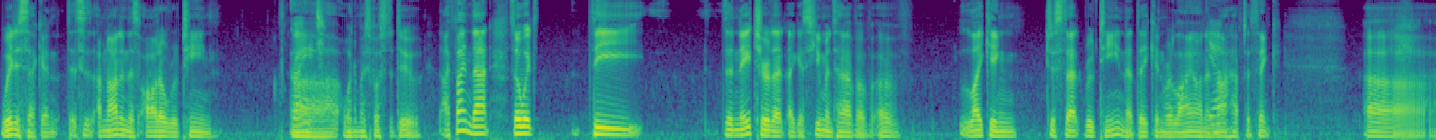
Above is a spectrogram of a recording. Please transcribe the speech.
wait a second. This is I'm not in this auto routine Right. uh, what am I supposed to do? I find that so it's the the nature that I guess humans have of of liking just that routine that they can rely on and Yeah. not have to think. Uh,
